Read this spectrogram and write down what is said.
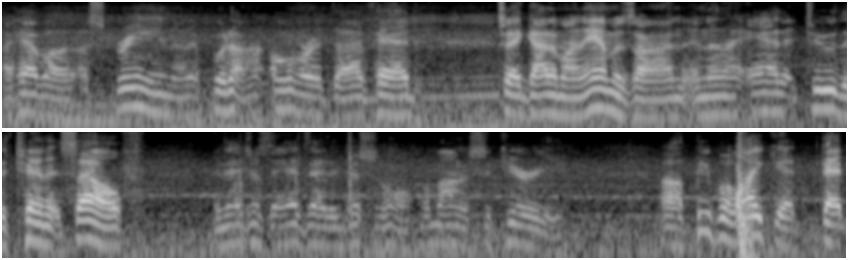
I have a, a screen that I put on over it that I've had, so I got them on Amazon, and then I add it to the tent itself, and that just adds that additional amount of security uh, people like it. That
